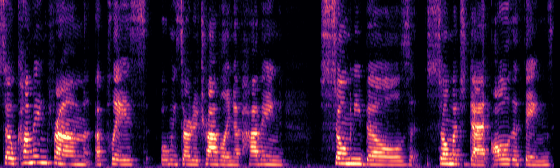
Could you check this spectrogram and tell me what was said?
So coming from a place when we started traveling of having so many bills, so much debt, all the things,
